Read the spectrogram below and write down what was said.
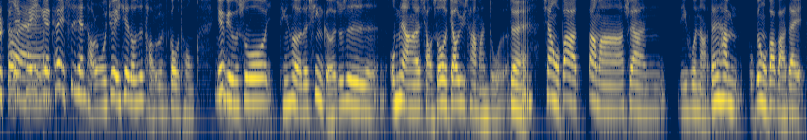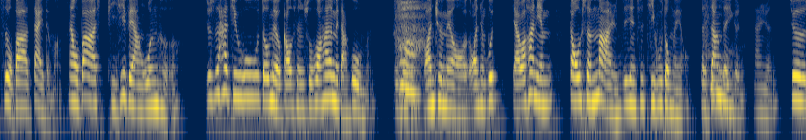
人，也可以，也可以事先讨论。我觉得一切都是讨论沟通，因为比如说庭和的性格，就是我们两个小时候教育差蛮多的。对，像我爸爸妈虽然离婚了，但是他们我跟我爸爸在是我爸带的嘛，那我爸脾气非常温和。就是他几乎都没有高声说话，他都没打过我们，就是 完全没有，完全不假如他连高声骂人这件事几乎都没有的这样的一个男人。就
